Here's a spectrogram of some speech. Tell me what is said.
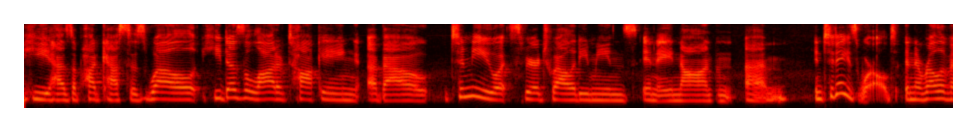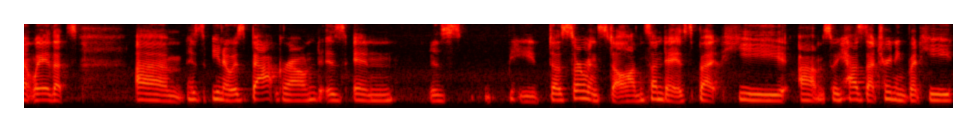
he has a podcast as well. He does a lot of talking about, to me, what spirituality means in a non um, in today's world in a relevant way. That's um, his, you know, his background is in is he does sermons still on Sundays, but he um, so he has that training, but he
